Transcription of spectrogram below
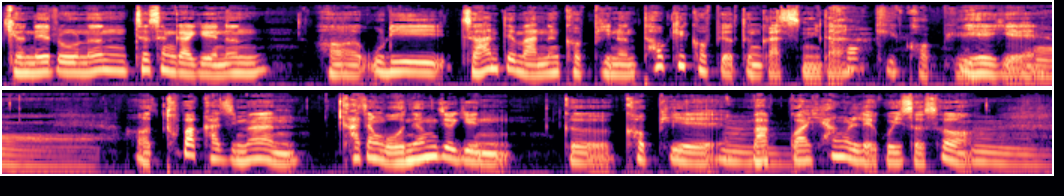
견해로는 제 생각에는 어, 우리 저한테 맞는 커피는 터키 커피였던 것 같습니다. 터키 커피. 예, 예. 어. 어, 투박하지만 가장 원형적인 그 커피의 음. 맛과 향을 내고 있어서 음.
